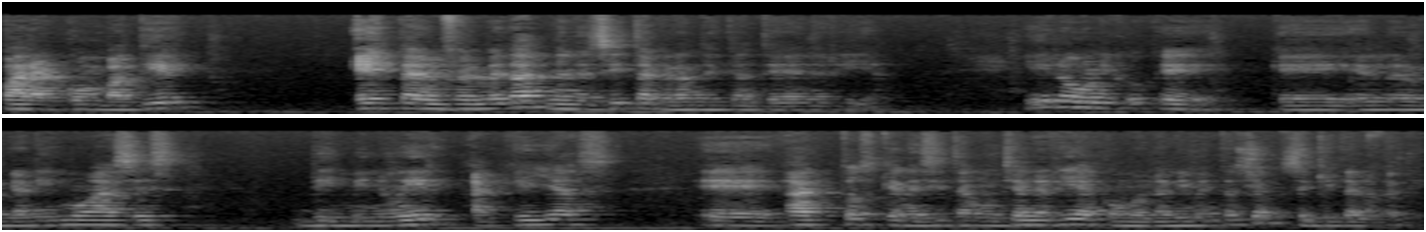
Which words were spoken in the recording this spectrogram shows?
para combatir esta enfermedad necesita grandes cantidades de energía. Y lo único que, que el organismo hace es disminuir aquellos eh, actos que necesitan mucha energía, como la alimentación, se quita el apetito.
